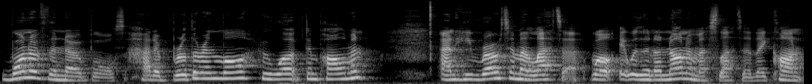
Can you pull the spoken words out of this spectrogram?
one of the nobles had a brother-in-law who worked in parliament and he wrote him a letter. Well, it was an anonymous letter. They can't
